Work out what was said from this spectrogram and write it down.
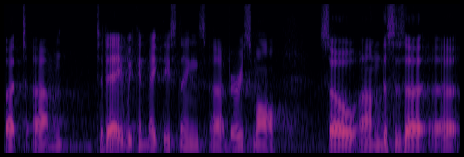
But um, today we can make these things uh, very small. So um, this is a,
